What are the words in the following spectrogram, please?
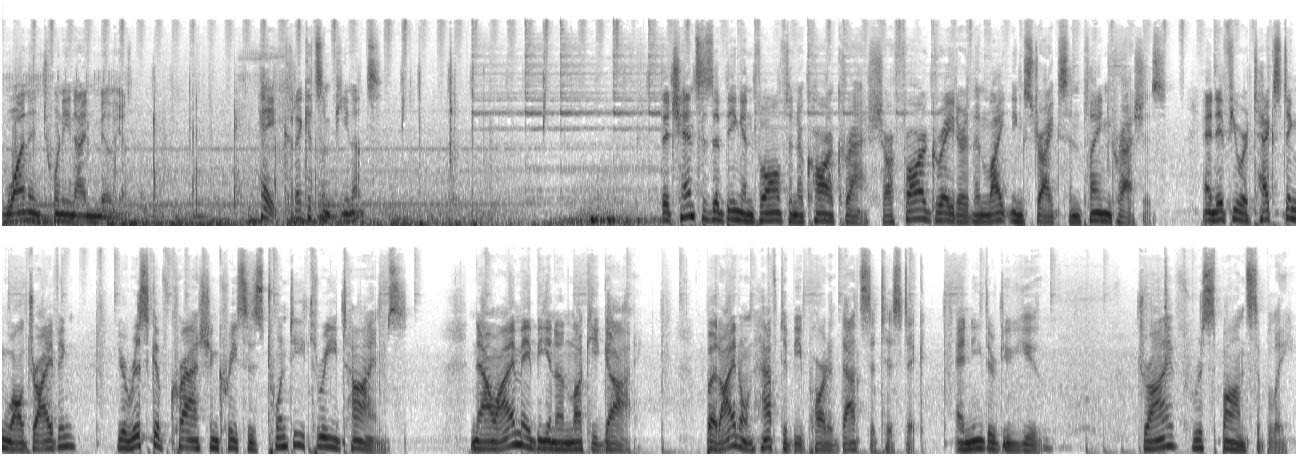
1 in 29 million. Hey, could I get some peanuts? The chances of being involved in a car crash are far greater than lightning strikes and plane crashes. And if you are texting while driving, your risk of crash increases 23 times. Now, I may be an unlucky guy, but I don't have to be part of that statistic, and neither do you. Drive responsibly.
